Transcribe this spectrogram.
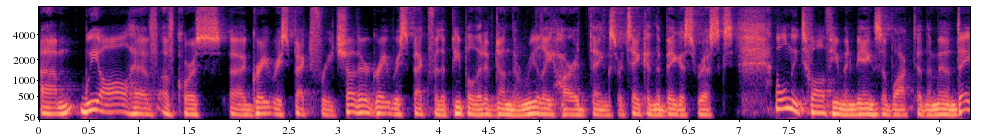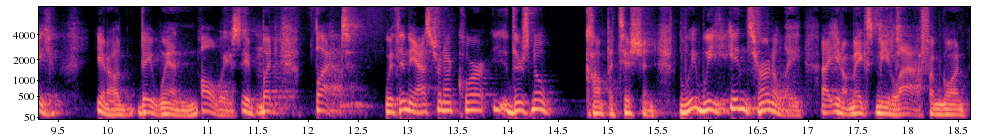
Um, we all have, of course, uh, great respect for each other, great respect for the people that have done the really hard things or taken the biggest risks. Only 12 human beings have walked on the moon. They, you know, they win always. It, but but within the astronaut corps, there's no competition. We, we internally, uh, you know, makes me laugh. I'm going,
